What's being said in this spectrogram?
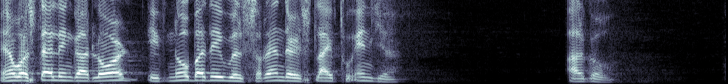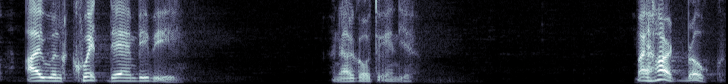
And I was telling God, Lord, if nobody will surrender his life to India, I'll go. I will quit the MBB and I'll go to India. My heart broke.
